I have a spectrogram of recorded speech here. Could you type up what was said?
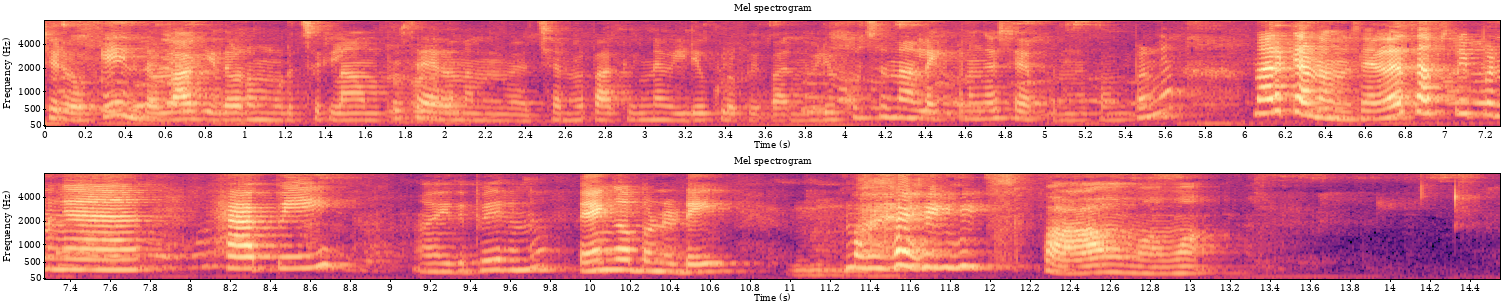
சரி ஓகே இந்த vlog இதோட முடிச்சுக்கலாம். அப்போ சேர நம்ம சேனல் பார்க்குறீங்கன்னா வீடியோக்குள்ளே போய் பாருங்க. வீடியோ பிடிச்சா லைக் பண்ணுங்கள் ஷேர் பண்ணுங்கள் கமெண்ட் பண்ணுங்கள் மறக்காம நம்ம சேனலை சப்ஸ்கிரைப் பண்ணுங்கள் ஹாப்பி இது பேர் என்ன? தேங்காய் பண்ணு டே பாவம் மாமா சாரி சாரி பூரி குப்பை தொட்டி லாரி ஓடி ஒரு ஆள்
